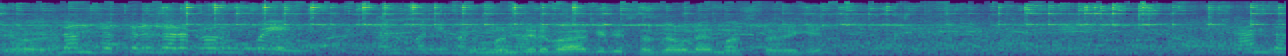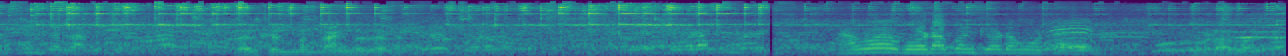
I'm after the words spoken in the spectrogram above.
हे बघा. एकदम जत्रेसारखं रूप आहे गणपती आणि मंदिर बघा किती सजवलंय मस्तपैकी. छान दर्शन झालं आमचं. दर्शन पण चांगलं झालं. हा बघ. घोडा पण केवढा मोठा आहे. घोडा बघा.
